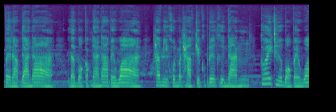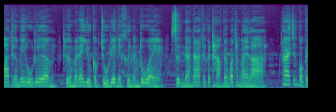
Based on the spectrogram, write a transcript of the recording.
ไปรับดาน่าและบอกกับดาน่าไปว่า ถ้ามีคนมาถามเกี่ยวกับเรื่องคืนนั้น ก็ให้เธอบอกไปว่าเธอไม่รู้เรื่อง เธอไม่ได้อยู่กับจูเลียนในคืนนั้นด้วย ซึ่งดาน่าเธอก็ถามไปว่าทำไมล่ะพรายจึงบอกไป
